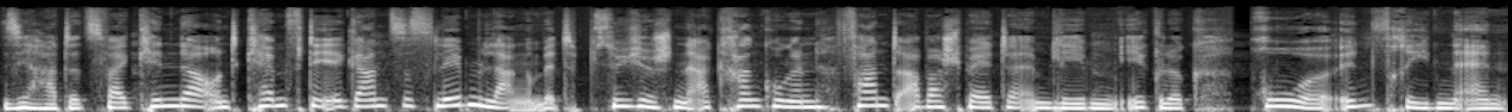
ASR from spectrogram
Sie hatte zwei Kinder und kämpfte ihr ganzes Leben lang mit psychischen Erkrankungen, fand aber später im Leben ihr Glück. Ruhe in Frieden, Anne.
